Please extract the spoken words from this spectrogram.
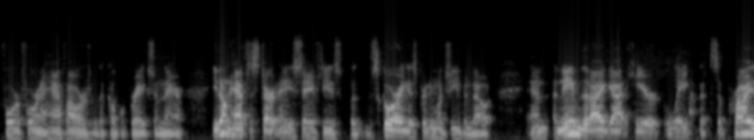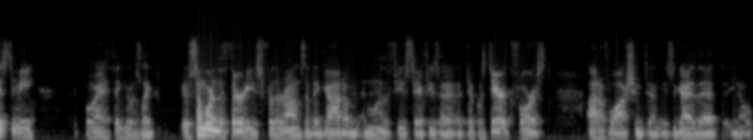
four, four and a half hours with a couple breaks in there. You don't have to start any safeties, but the scoring is pretty much evened out. And a name that I got here late that surprised me, boy, I think it was like it was somewhere in the 30s for the rounds that I got him. And one of the few safeties I took was Darrick Forrest out of Washington. He's a guy that, you know,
